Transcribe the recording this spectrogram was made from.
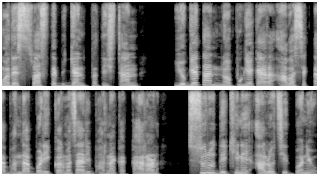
मधेस स्वास्थ्य विज्ञान प्रतिष्ठान योग्यता नपुगेका र आवश्यकता भन्दा बढी कर्मचारी भर्नाका कारण सुरुदेखि नै आलोचित बन्यो।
